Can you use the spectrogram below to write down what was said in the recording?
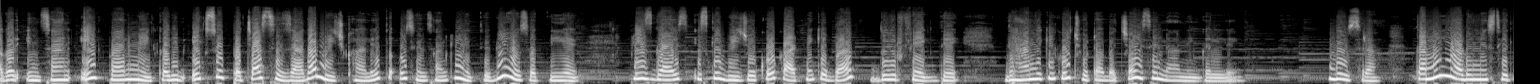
अगर इंसान एक बार में करीब 150 से ज़्यादा बीज खा ले तो उस इंसान की मृत्यु भी हो सकती है। प्लीज़ गाइस इसके बीजों को काटने के बाद दूर फेंक दे। ध्यान दें कि कोई छोटा बच्चा इसे ना निगल ले। दूसरा, तमिलनाडु में स्थित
